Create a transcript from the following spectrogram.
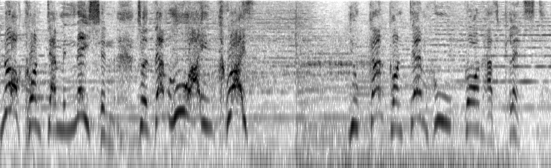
no condemnation to them who are in Christ. You can't condemn who God has cleansed.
